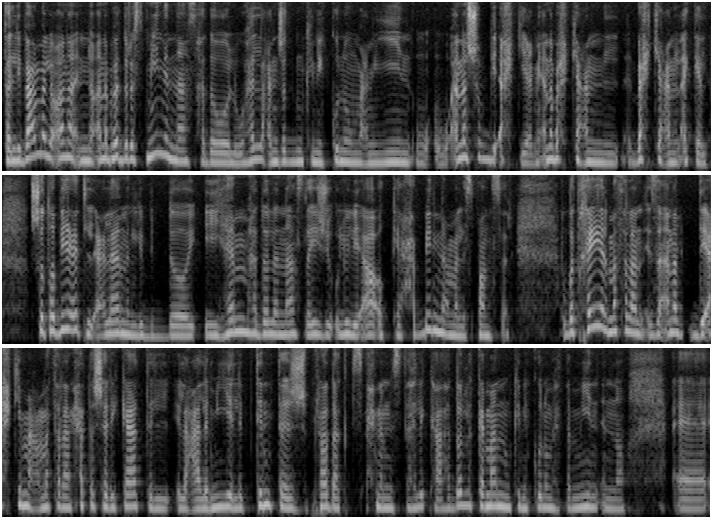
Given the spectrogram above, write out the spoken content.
فاللي بعمله أنا إنه أنا بدرس مين الناس هدول وهل عن جد ممكن يكونوا معنيين وأنا شو بدي أحكي؟ يعني أنا بحكي عن بحكي عن الأكل. شو طبيعة الإعلان اللي بده يهم هدول الناس ليجي يقولوا لي آه okay حابين نعمل sponsor وبتخيل مثلا إذا أنا بدي أحكي مع مثلا حتى شركات العالمية اللي بتنتج products إحنا بنستهلكها هدول كمان ممكن يكونوا مهتمين إنه آه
